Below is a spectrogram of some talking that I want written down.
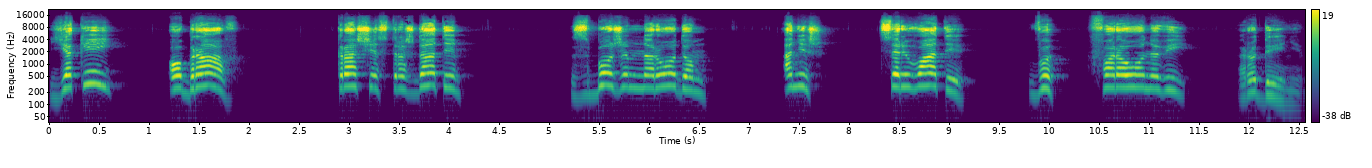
який обрав краще страждати з Божим народом, аніж царювати в фараоновій родині.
